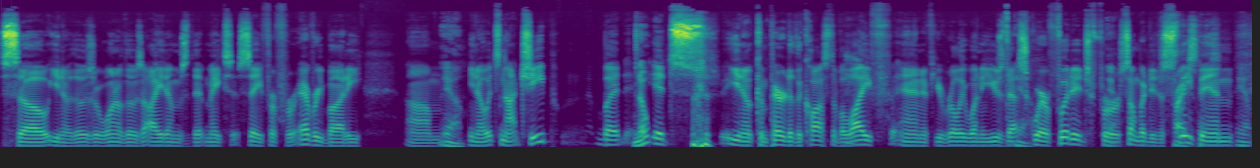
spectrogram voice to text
So you know, those are one of those items that makes it safer for everybody. Um, Yeah. You know, it's not cheap, but Nope. it's you know compared to the cost of a life, and if you really want to use that Yeah. square footage for Yeah. somebody to sleep Priceless. in, Yep.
